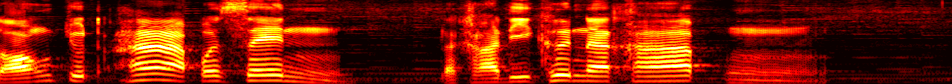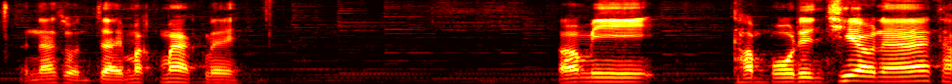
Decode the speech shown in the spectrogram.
2.5%ราคาดีขึ้นนะครับอืมน่าสนใจมาก ๆ เลยเรามีทำ potential นะท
